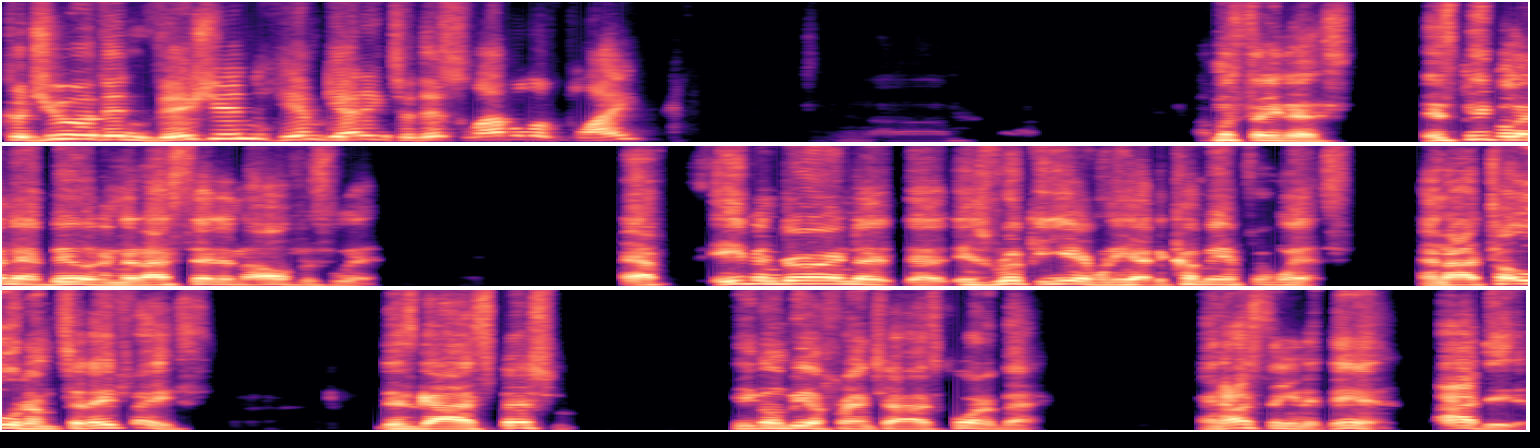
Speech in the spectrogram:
could you have envisioned him getting to this level of play? I'm gonna say this: it's people in that building that I sat in the office with. After, even during the, the, his rookie year when he had to come in for Wentz, and I told him to their face, "This guy is special he's gonna be a franchise quarterback. And I seen it then. I did.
